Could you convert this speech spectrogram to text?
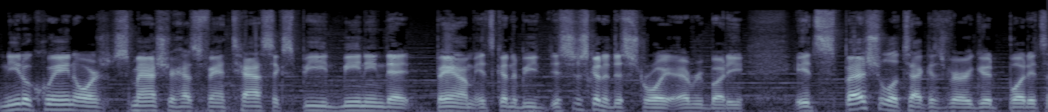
Nidoqueen or Smasher has fantastic speed, meaning that bam, it's to be it's just to destroy everybody. Its special attack is very good, but its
